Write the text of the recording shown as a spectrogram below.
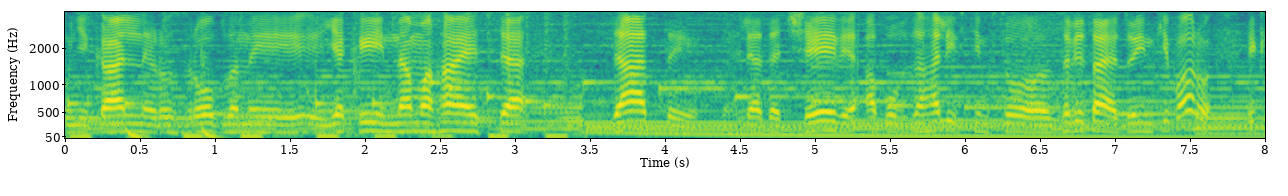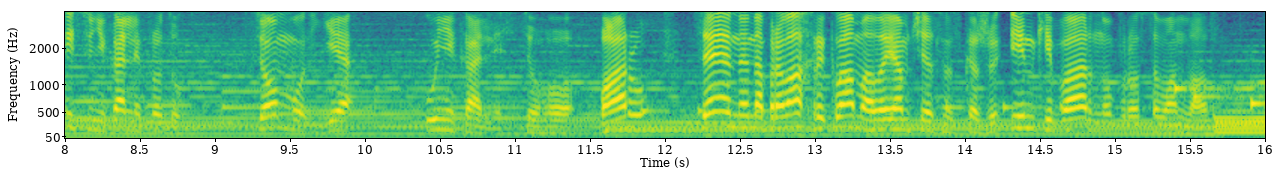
унікальний, розроблений, який намагається дати глядачеві або взагалі всім, хто завітає до інкібару, якийсь унікальний продукт. В цьому є унікальність цього бару. Це не на правах реклами, але я вам чесно скажу, Інкі-бар, ну просто one love.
